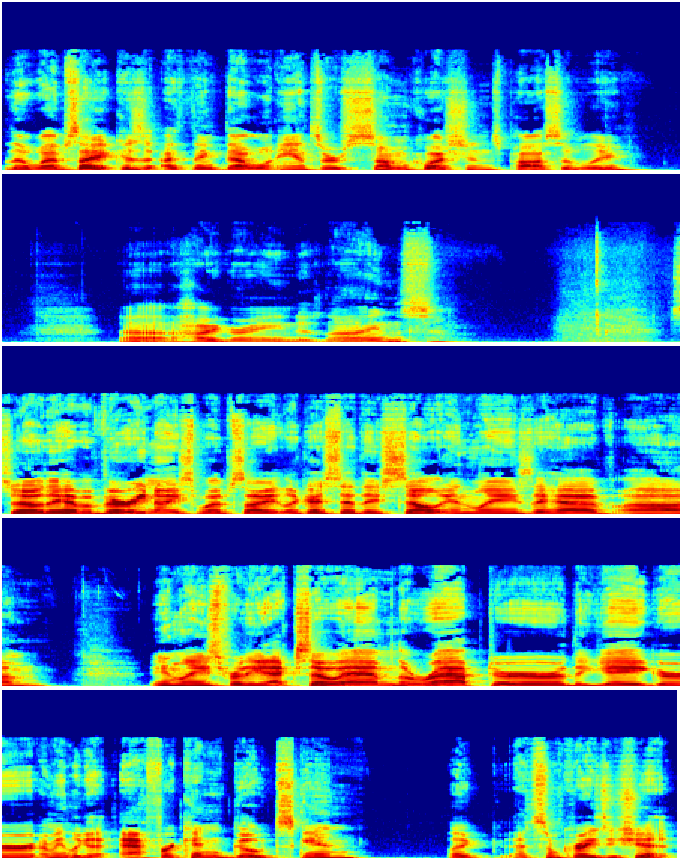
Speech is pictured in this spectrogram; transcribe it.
the website because I think that will answer some questions possibly. Uh, high grain designs. So they have a very nice website. Like I said, they sell inlays. They have um, inlays for the XOM, the Raptor, the Jaeger. I mean, look at that. African goat skin. Like, that's some crazy shit.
